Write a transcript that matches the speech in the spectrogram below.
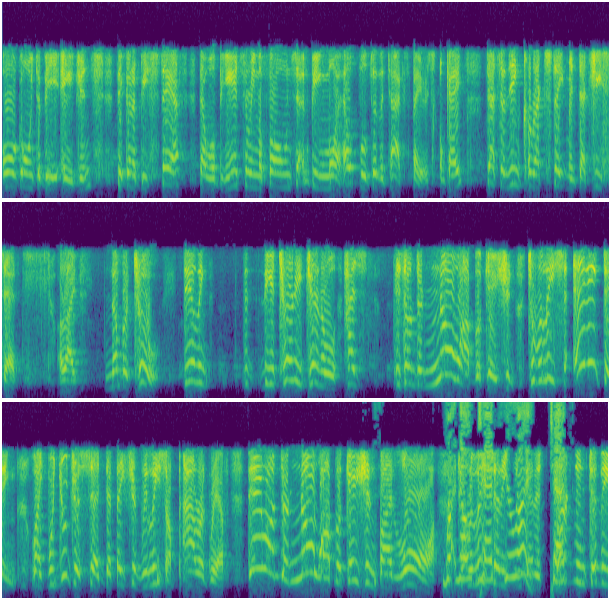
all going to be agents. They're going to be staff that will be answering the phones and being more helpful to the taxpayers. Okay, that's an incorrect statement that she said. All right. Number two, dealing the, the attorney general has is under no obligation to release anything like what you just said that they should release a paragraph. They're under no obligation by law Right, no, to release Ted, anything you're right. that is Ted- pertinent to the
